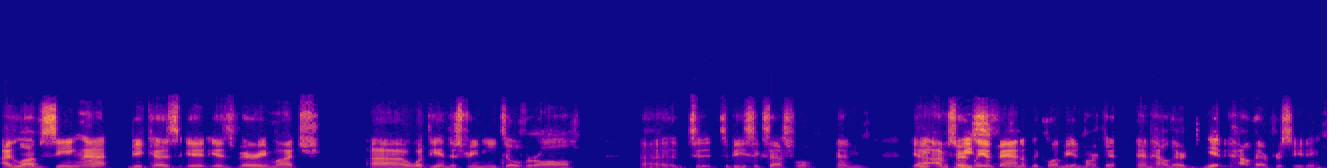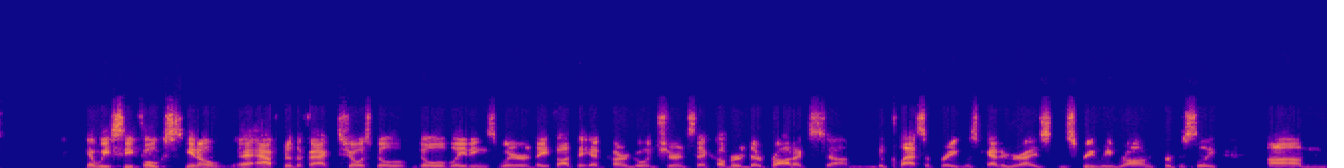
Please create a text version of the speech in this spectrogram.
I love seeing that because it is very much uh, what the industry needs overall uh, to to be successful. And yeah, we, I'm certainly we, a fan of the Colombian market and how they're yeah. how they're proceeding. Yeah, we see folks, you know, after the fact, show us bill bill of ladings where they thought they had cargo insurance that covered their products. Um, the class of freight was categorized discreetly wrong, purposely. Um,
